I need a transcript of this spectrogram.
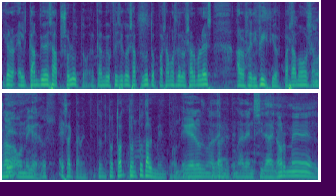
Y claro, el cambio es absoluto, el cambio físico es absoluto. Pasamos de los árboles a los edificios, pasamos de- a hormigueros. Exactamente, to- to- to- totalmente. Hormigueros, una, de- Totalmente. una densidad enorme.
